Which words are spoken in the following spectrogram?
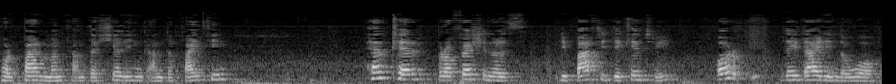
bombardment and the shelling and the fighting. Healthcare professionals departed the country or they died in the war.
